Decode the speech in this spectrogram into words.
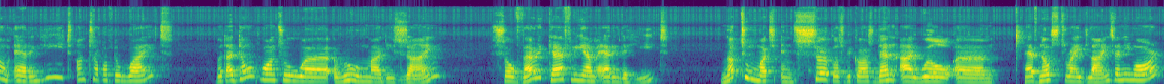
Now I'm adding heat on top of the white, but I don't want to uh, ruin my design. So very carefully I'm adding the heat. Not too much in circles because then I will um, have no straight lines anymore.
